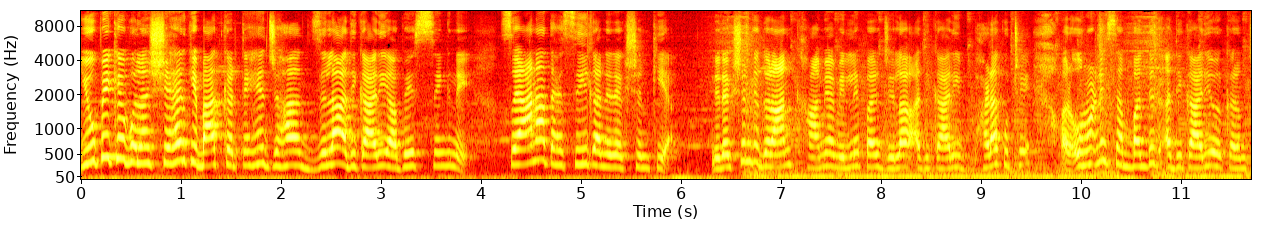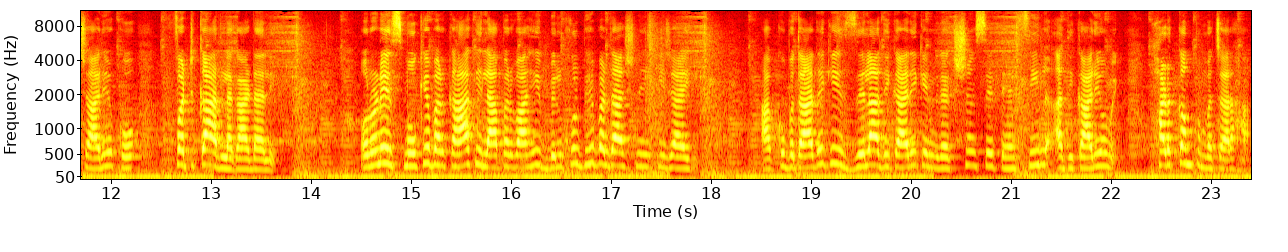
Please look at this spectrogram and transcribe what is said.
UP के बुलंदशहर की बात करते हैं, जहाँ जिला अधिकारी अभय सिंह ने सयाना तहसील का निरीक्षण किया। निरीक्षण के दौरान खामियाँ मिलने पर जिला अधिकारी भड़क उठे और उन्होंने संबंधित अधिकारियों और कर्मचारियों को फटकार लगा डाली। उन्होंने इस मौके पर कहा कि लापरवाही बिल्कुल भी बर्दाश्त नहीं की जाएगी। आपको बता दें कि जिला अधिकारी के निरीक्षण से तहसील अधिकारियों में हड़कंप मचा रहा।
